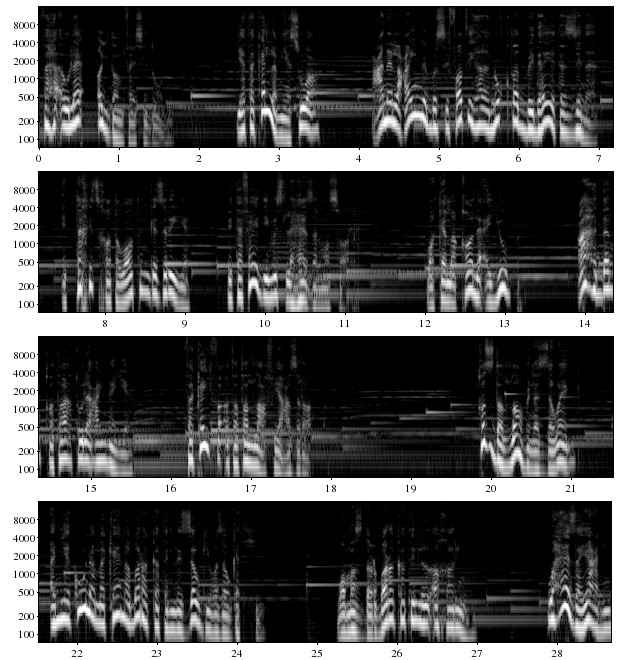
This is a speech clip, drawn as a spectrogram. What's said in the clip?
فهؤلاء أيضا فاسدون. يتكلم يسوع عن العين بصفتها نقطة بداية الزنا. اتخذ خطوات جذرية لتفادي مثل هذا المسار. وكما قال أيوب عهدا قطعت لعيني فكيف أتطلع في عذراء؟ قصد الله من الزواج أن يكون مكان بركة للزوج وزوجته ومصدر بركة للآخرين. وهذا يعني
